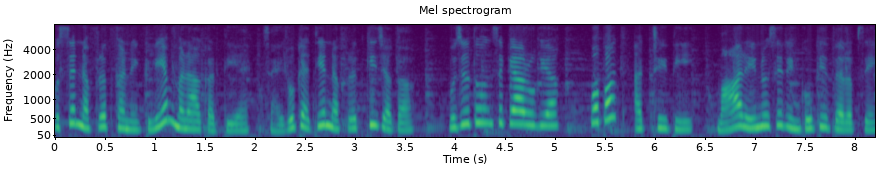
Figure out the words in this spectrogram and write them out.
उससे नफरत करने के लिए मना करती है। साइको कहती है, नफरत की जगह? मुझे तो उनसे प्यार हो गया। वो बहुत अच्छी थी। मारिन उसे रिंको की तरफ़ से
